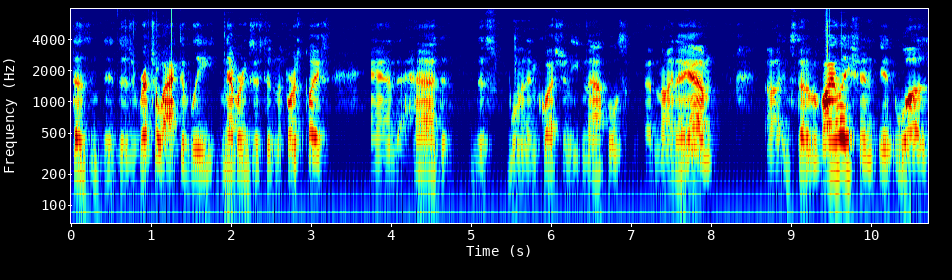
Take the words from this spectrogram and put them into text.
does, does retroactively never existed in the first place. And had this woman in question eaten apples at 9 a.m., uh, instead of a violation, it was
